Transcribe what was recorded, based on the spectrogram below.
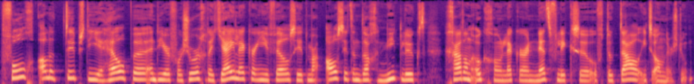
Volg alle tips die je helpen en die ervoor zorgen dat jij lekker in je vel zit. Maar als dit een dag niet lukt, ga dan ook gewoon lekker Netflixen of totaal iets anders doen.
